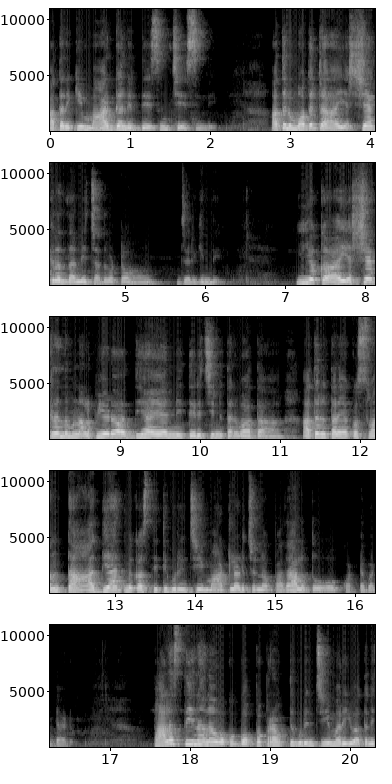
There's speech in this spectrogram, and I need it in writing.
అతనికి మార్గనిర్దేశం చేసింది. అతను మొదట యశ్యా గ్రంథాన్ని చదవటం జరిగింది. ఈ యొక్క యశ్యా గ్రంథం నలభై ఏడో అధ్యాయాన్ని తెరిచిన తర్వాత అతను తన యొక్క స్వంత ఆధ్యాత్మిక స్థితి గురించి మాట్లాడుచున్న పదాలతో కొట్టబడ్డాడు. పాలస్తీనాలో ఒక గొప్ప ప్రవక్త గురించి మరియు అతను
